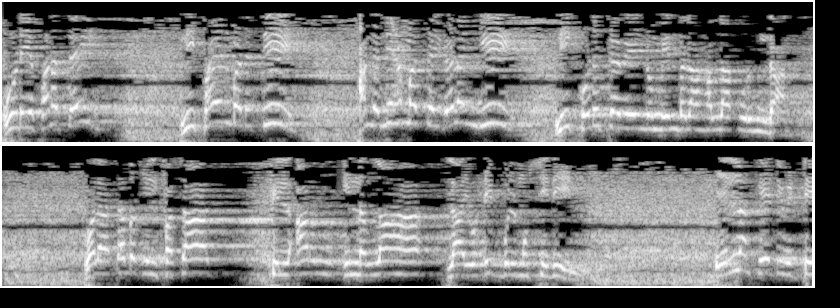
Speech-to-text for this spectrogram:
உன்னுடைய பணத்தை நீ பயன்படுத்தி அந்த நியமத்தை விளங்கி நீ கொடுக்க வேண்டும் என்பதாக அல்லாஹ் கூறுகின்றான். எல்லாம் கேட்டுவிட்டு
